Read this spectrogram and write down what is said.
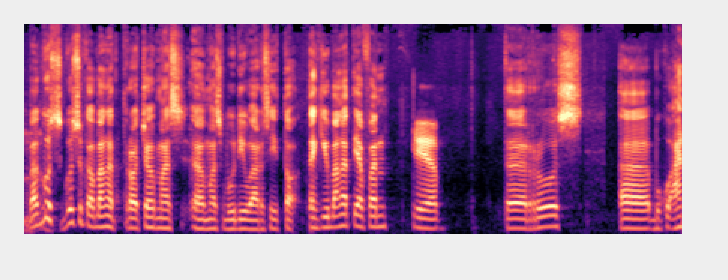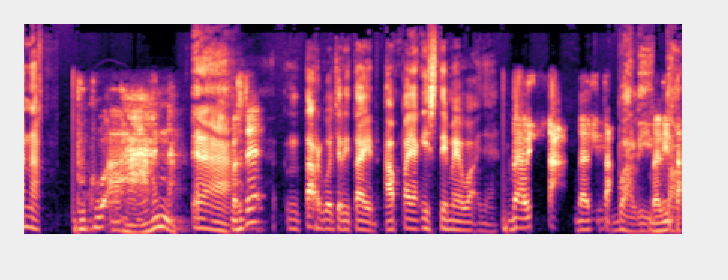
Bagus, gue suka banget Trocoh Mas eh, Mas Budi Warsito. Thank you banget ya, Van. Iya. Terus eh, buku anak. Buku anak. Nah, Maksudnya ntar gue ceritain apa yang istimewanya. balita, balita. Balita. Balita.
